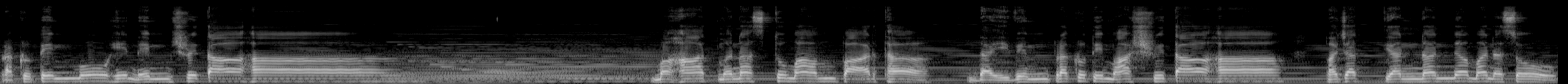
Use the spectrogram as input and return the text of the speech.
प्रकृतिं मोहिनीं श्रिताः। महात्मनस्तु माँ पार्थ, दैवीं प्रकृतिमाश्रिताः। भजत्यन्नन्यमनसो,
